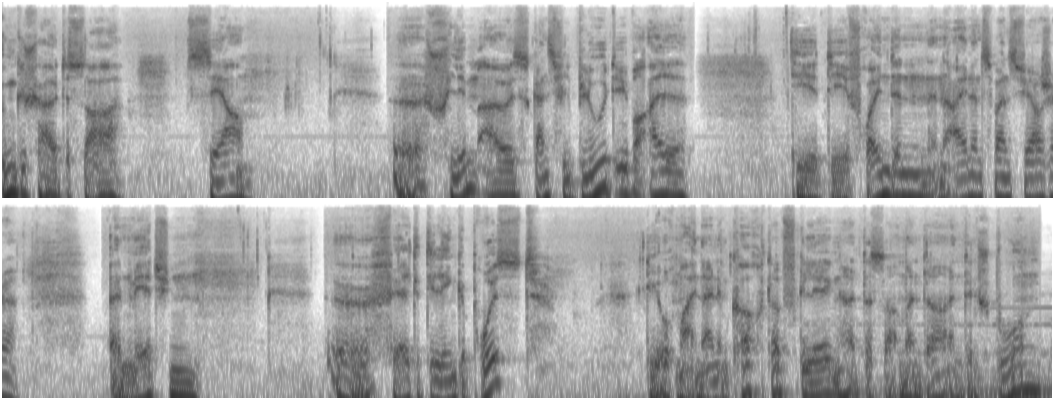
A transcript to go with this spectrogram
umgeschaut. Es sah sehr äh, schlimm aus, ganz viel Blut überall. Die, die Freundin, eine 21-jährige, ein Mädchen, äh, fehlte die linke Brust, die auch mal in einem Kochtopf gelegen hat. Das sah man da an den Spuren.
